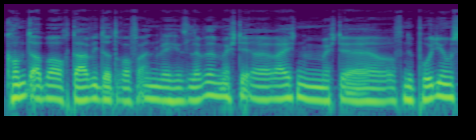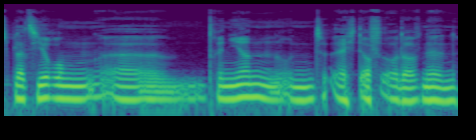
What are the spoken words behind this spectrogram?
Kommt aber auch da wieder drauf an, welches Level möchte er erreichen. Möchte er auf eine Podiumsplatzierung äh, trainieren und echt auf oder auf eine, eine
